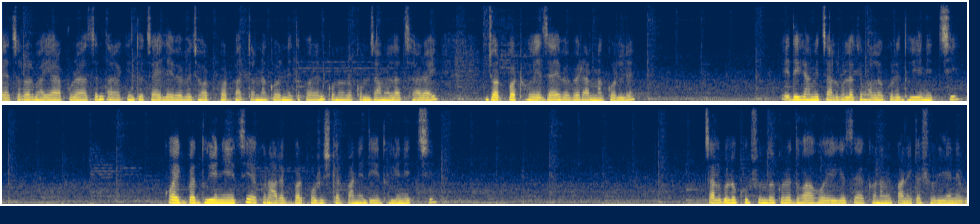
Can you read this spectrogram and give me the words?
ব্যাচেলর ভাইয়ারা পুরা আছেন, তারা কিন্তু চাইলে এভাবে ঝটপট ভাত রান্না করে নিতে পারেন। কোনো রকম ঝামেলা ছাড়াই ঝটপট হয়ে যায় এভাবে রান্না করলে। এদিকে আমি চালগুলোকে ভালো করে ধুয়ে নিচ্ছি। কয়েকবার ধুয়ে নিয়েছি, এখন আরেকবার পরিষ্কার পানি দিয়ে ধুয়ে নিচ্ছি। চালগুলো খুব সুন্দর করে ধোয়া হয়ে গেছে, এখন আমি পানিটা সরিয়ে নেব।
